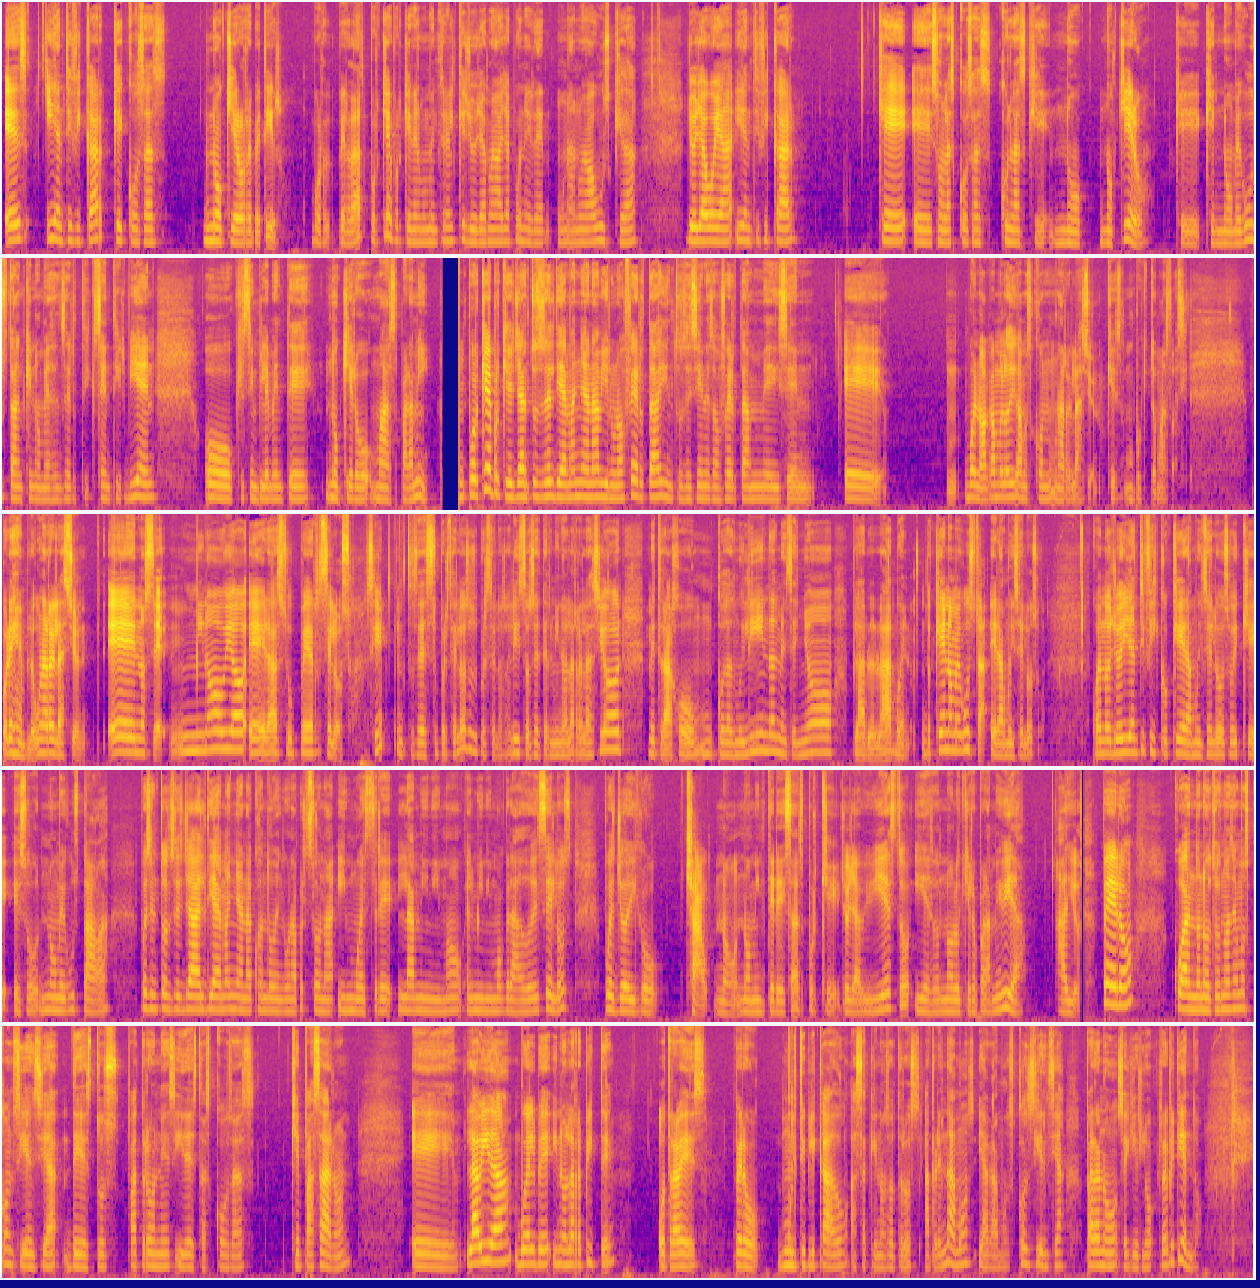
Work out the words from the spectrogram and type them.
es identificar qué cosas no quiero repetir. ¿verdad? ¿Por qué? Porque en el momento en el que yo ya me vaya a poner en una nueva búsqueda, yo ya voy a identificar qué eh, son las cosas con las que no, no quiero, que, que no me gustan, que no me hacen sentir bien o que simplemente no quiero más para mí. ¿Por qué? Porque ya entonces el día de mañana viene una oferta y entonces si en esa oferta me dicen, eh, bueno, hagámoslo digamos con una relación, que es un poquito más fácil. Por ejemplo, una relación. Eh, no sé, mi novio era súper celoso, ¿sí? Entonces, súper celoso, súper celoso. Listo, se terminó la relación, me trajo cosas muy lindas, me enseñó, bla, bla, bla. Bueno, ¿qué no me gusta? Era muy celoso. Cuando yo identifico que era muy celoso y que eso no me gustaba, pues entonces ya el día de mañana cuando venga una persona y muestre la mínimo, el mínimo grado de celos, pues yo digo, chao, no, no me interesas porque yo ya viví esto y eso no lo quiero para mi vida. Adiós. Pero cuando nosotros no hacemos conciencia de estos patrones y de estas cosas que pasaron, eh, la vida vuelve y no la repite otra vez, pero multiplicado hasta que nosotros aprendamos y hagamos conciencia para no seguirlo repitiendo.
